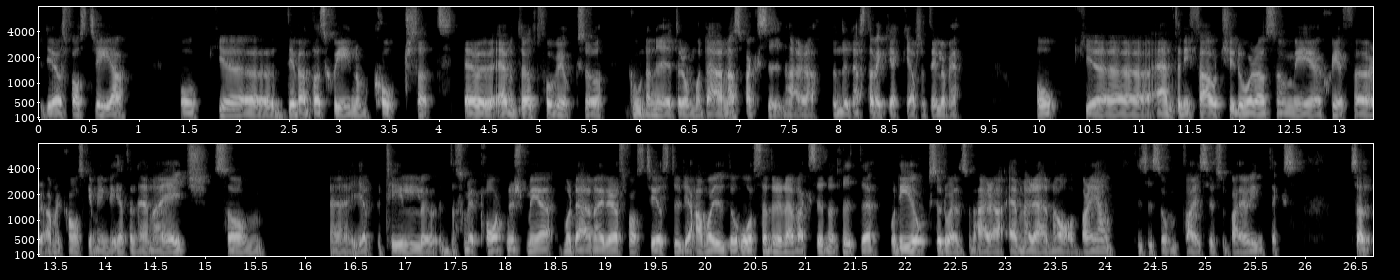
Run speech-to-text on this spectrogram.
i deras fas 3. Och eh, det väntas ske inom kort så att eventuellt får vi också goda nyheter om Modernas vaccin här under nästa vecka kanske till och med. Och Anthony Fauci då, som är chef för amerikanska myndigheten NIH som Eh, hjälper till, eh, som är partners med Moderna i deras fas 3-studie. Han var ute och håsade det där vaccinet lite och det är också då en sån här eh, mRNA-variant, precis som Pfizers och Biointex. Så att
